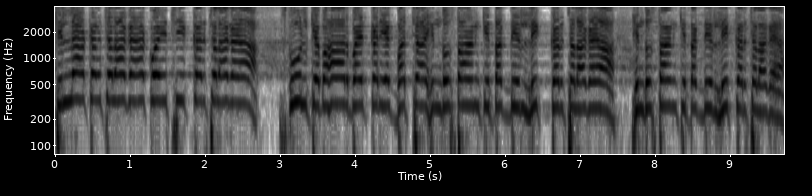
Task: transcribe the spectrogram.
चिल्ला कर चला गया कोई चीख कर चला गया. स्कूल के बाहर बैठकर एक बच्चा हिंदुस्तान की तकदीर लिख कर चला गया. हिंदुस्तान की तकदीर लिख कर चला गया.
